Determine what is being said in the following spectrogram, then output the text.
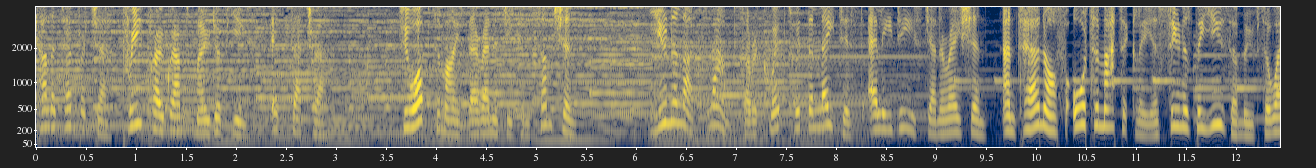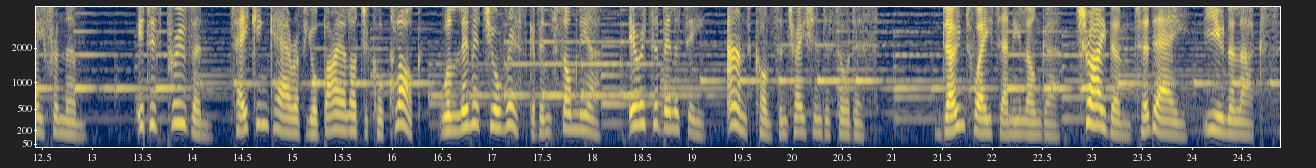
colour temperature, pre-programmed mode of use, etc. To optimise their energy consumption, Unilux lamps are equipped with the latest LEDs generation and turn off automatically as soon as the user moves away from them. It is proven taking care of your biological clock will limit your risk of insomnia, irritability, and concentration disorders. Don't wait any longer. Try them today. Unilux,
